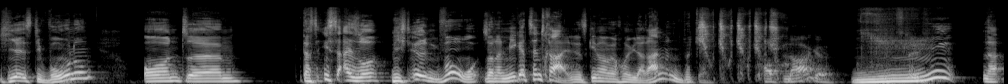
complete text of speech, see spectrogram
Hier ist die Wohnung und ähm, das ist also nicht irgendwo, sondern mega zentral. Jetzt gehen wir noch mal wieder ran. Und Top Lage. na,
